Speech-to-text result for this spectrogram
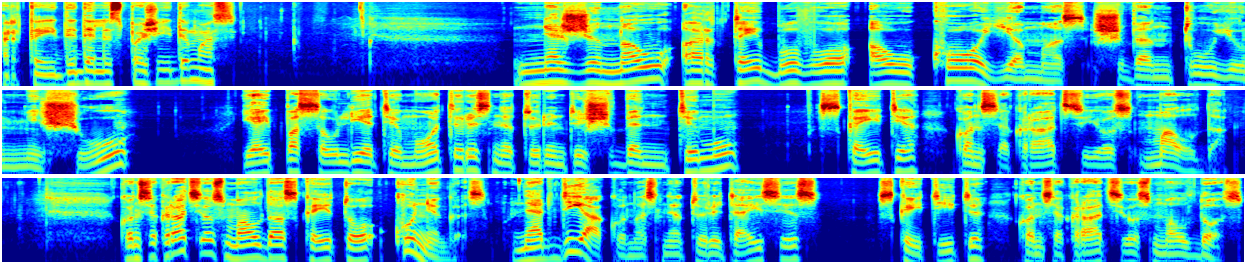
Ar tai didelis pažeidimas? Nežinau, ar tai buvo aukojamas šventųjų mišių, jei pasaulietė moteris neturinti šventimų skaitė konsekracijos maldą. Konsekracijos maldą skaito kunigas. Net diakonas neturi teisės skaityti konsekracijos maldos.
